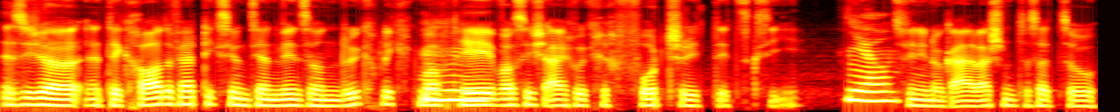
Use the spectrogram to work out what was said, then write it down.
es ist ja eine Dekade fertig und sie haben so einen Rückblick gemacht, Mhm. hey, was ist eigentlich wirklich Fortschritt jetzt gewesen? Ja. Das finde ich noch geil, weißt du, und das hat so,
